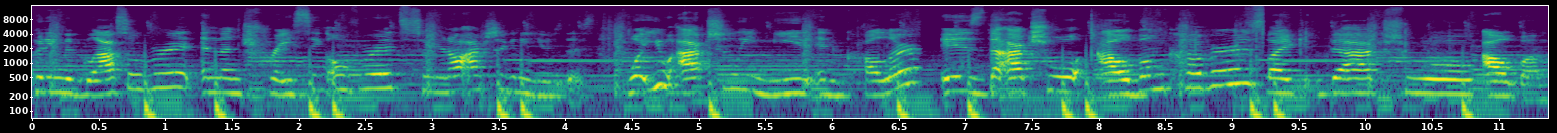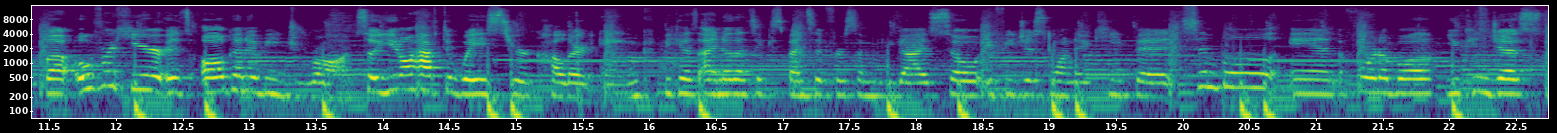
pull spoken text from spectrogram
putting the glass over it and then tracing over it. So you're not actually going to use this. What you actually need in color is the actual album covers, like the actual album. But over here, it's all to be drawn. So you don't have to waste your colored ink because I know that's expensive for some of you guys. So if you just want to keep it simple and affordable, you can just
